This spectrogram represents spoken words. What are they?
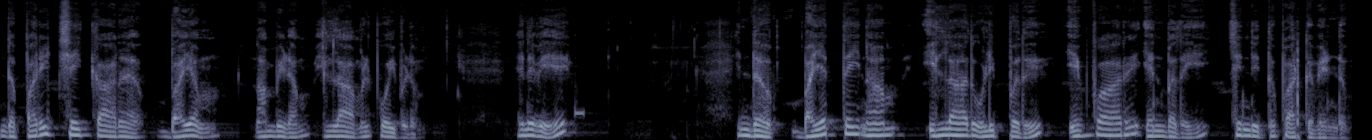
இந்த பரீட்சைக்கான பயம் நம்மிடம் இல்லாமல் போய்விடும். எனவே இந்த பயத்தை நாம் இல்லாது ஒழிப்பது எவ்வாறு என்பதை சிந்தித்து பார்க்க வேண்டும்.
